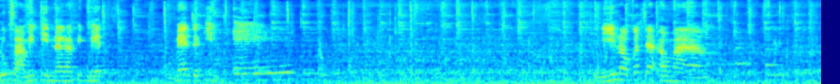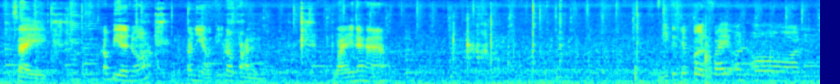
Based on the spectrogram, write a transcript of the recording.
ลูกสาวไม่กินนะคะพริกเม็ด แม่จะกินเองทีนี้เราก็จะเอามาใส่ข้าวเบียร์เนาะข้าวเหนียวที่เราปั่นไว้นะคะ ก็จะเปิดไฟอ่อนๆ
